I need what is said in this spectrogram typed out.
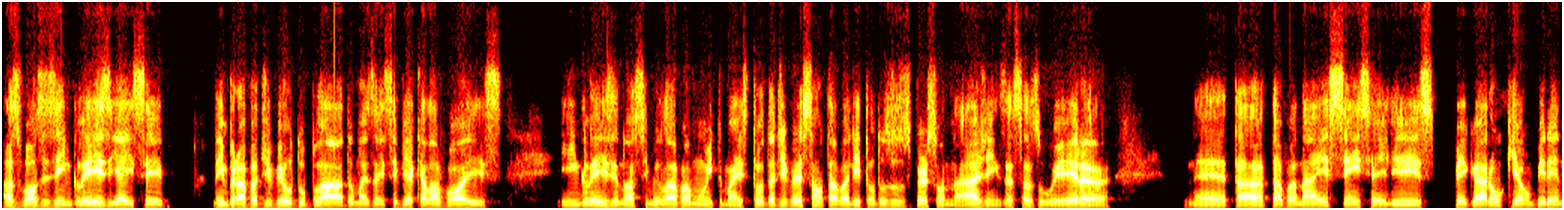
as vozes em inglês, e aí você lembrava de ver o dublado, mas aí você via aquela voz em inglês e não assimilava muito, mas toda a diversão tava ali, todos os personagens, essa zoeira, né, tá, tava na essência. Eles pegaram o que é um beat'em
